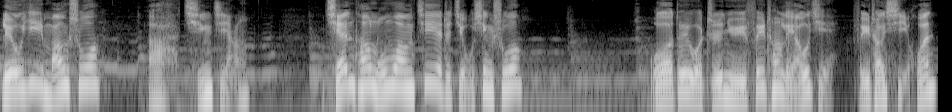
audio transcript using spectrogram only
柳毅忙说：“啊，请讲。”钱塘龙王借着酒兴说。我对我侄女非常了解，非常喜欢。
